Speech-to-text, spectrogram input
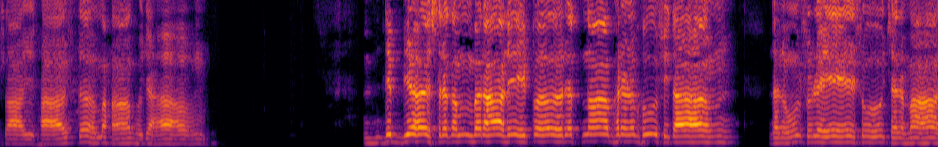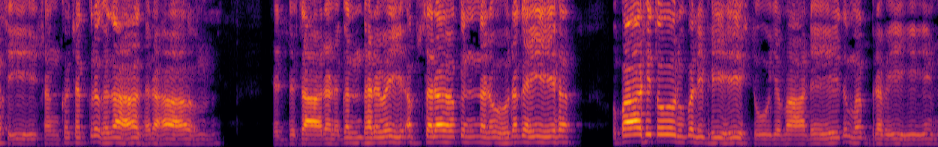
सायुधाष्टमहाभुजा दिव्यस्रगम्बरालेपरत्नाभरणभूषिता धनुषुलेषु चर्मासि शङ्खचक्रगदाधरा सिद्धचारणगन्धर्वै अप्सर किन्नरो रगैः उपासितोरुबलिभिस्तूयमानेदमब्रवीम्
